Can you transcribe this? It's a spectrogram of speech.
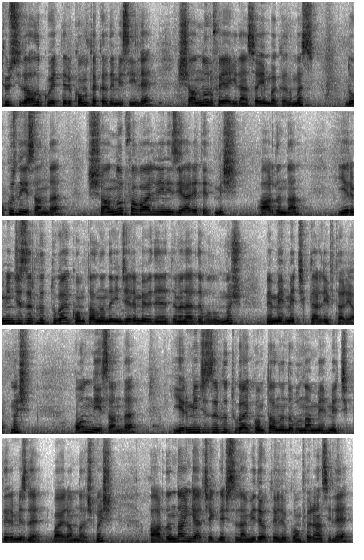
Türk Silahlı Kuvvetleri Komut Akademisi ile Şanlıurfa'ya giden Sayın Bakanımız 9 Nisan'da Şanlıurfa Valiliğini ziyaret etmiş, ardından 20. Zırhlı Tugay Komutanlığı'nda inceleme ve denetlemelerde bulunmuş ve Mehmetçiklerle iftar yapmış. 10 Nisan'da 20. Zırhlı Tugay Komutanlığı'nda bulunan Mehmetçiklerimizle bayramlaşmış. Ardından gerçekleştirilen video telekonferans ile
